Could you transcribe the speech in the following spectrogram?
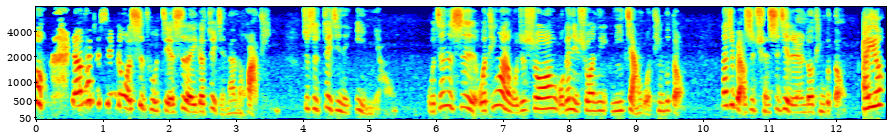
后然后他就先跟我试图解释了一个最简单的话题，就是最近的疫苗。我真的是我听完了我就说，我跟你说，你你讲我听不懂，那就表示全世界的人都听不懂。哎呦，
